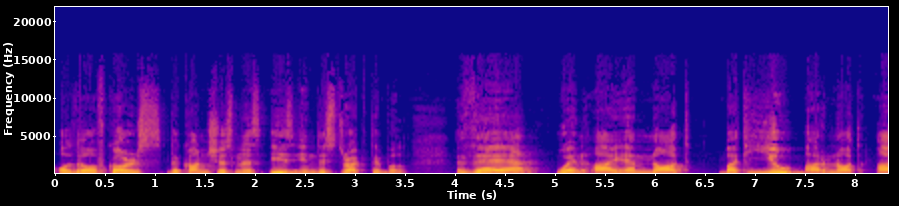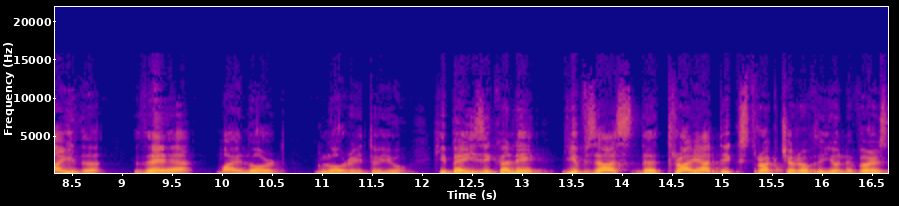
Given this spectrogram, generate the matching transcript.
although of course the consciousness is indestructible. There, when I am not, but you are not either. There, my Lord, glory to you. He basically gives us the triadic structure of the universe,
